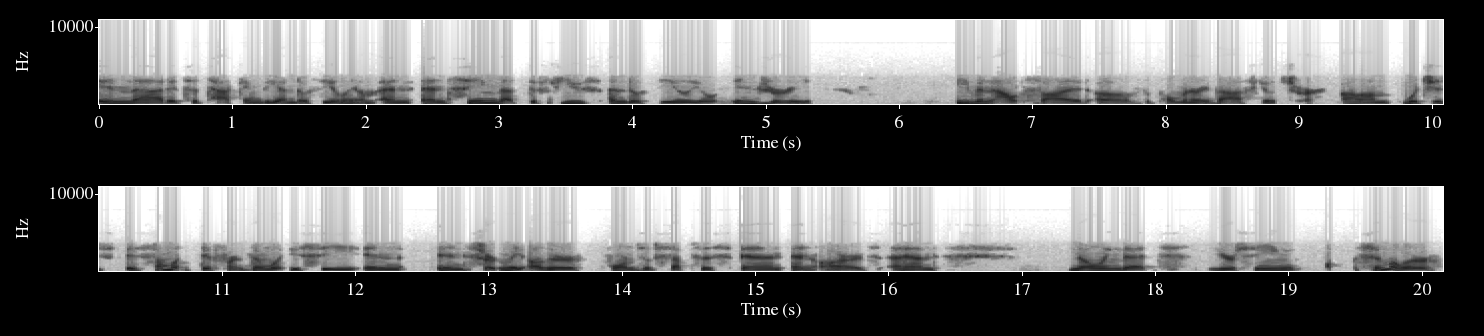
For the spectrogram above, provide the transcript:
in that it's attacking the endothelium and, and seeing that diffuse endothelial injury even outside of the pulmonary vasculature, um, which is, is somewhat different than what you see in, in certainly other forms of sepsis and, and ARDS. And knowing that you're seeing similar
